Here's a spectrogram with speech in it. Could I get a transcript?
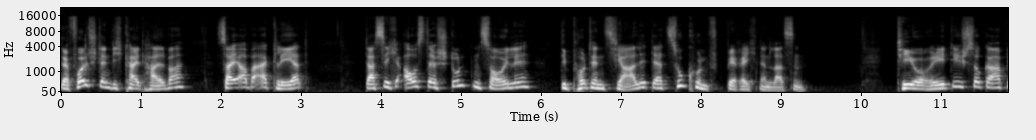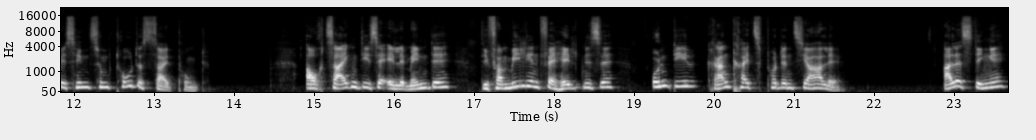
Der Vollständigkeit halber sei aber erklärt, dass sich aus der Stundensäule die Potenziale der Zukunft berechnen lassen. Theoretisch sogar bis hin zum Todeszeitpunkt. Auch zeigen diese Elemente die Familienverhältnisse und die Krankheitspotenziale. Alles Dinge,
